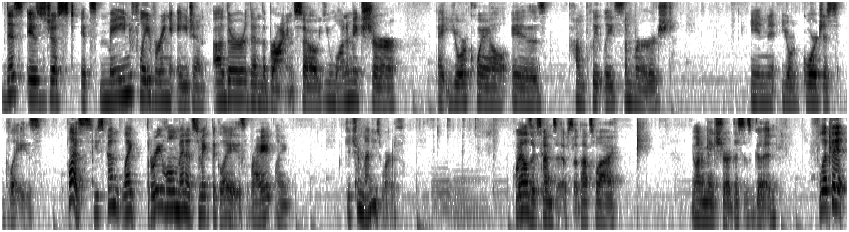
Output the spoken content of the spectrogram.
this is just its main flavoring agent other than the brine. So you wanna make sure that your quail is completely submerged in your gorgeous glaze. Plus, you spent like three whole minutes to make the glaze, right? Like, get your money's worth. Quail is expensive, so that's why you wanna make sure this is good. Flip it.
